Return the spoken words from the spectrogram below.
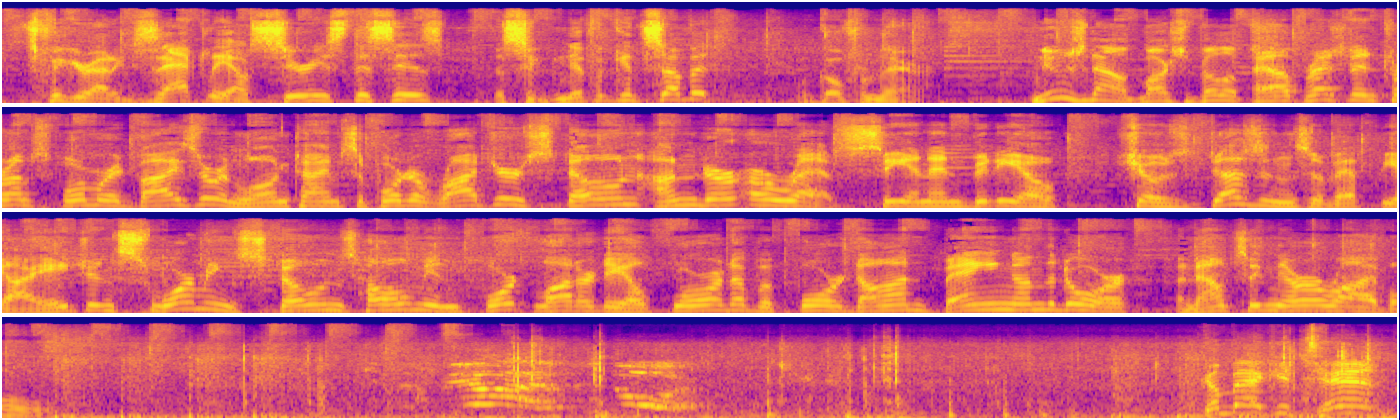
Let's figure out exactly how serious this is, the significance of it. We'll go from there. News now with Marshall Phillips. Well, President Trump's former advisor and longtime supporter Roger Stone under arrest. CNN video shows dozens of FBI agents swarming Stone's home in Fort Lauderdale, Florida before dawn, banging on the door, announcing their arrival. Come back at 10.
